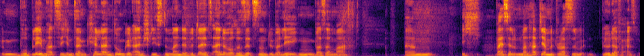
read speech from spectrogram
irgendein Problem hat, sich in seinem Keller im Dunkeln einschließt und meint, der wird da jetzt eine Woche sitzen und überlegen, was er macht. Ähm, ich weiß nicht, und man hat ja mit Russell, blöder, also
